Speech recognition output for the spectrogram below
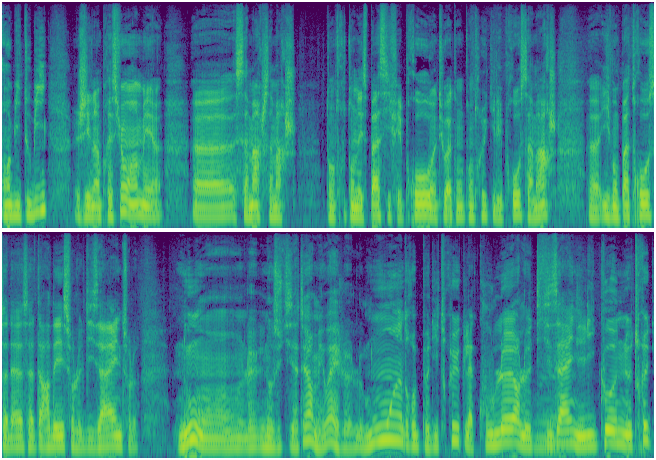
en B2B, j'ai l'impression, hein, mais euh, euh, ça marche, ça marche. Ton, ton espace, il fait pro, tu vois, ton, truc, il est pro, ça marche. Euh, ils vont pas trop s'attarder sur le design, sur le. Nous, on- le- nos utilisateurs, mais ouais, le, le moindre petit truc, la couleur, le design, l'icône, le truc,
